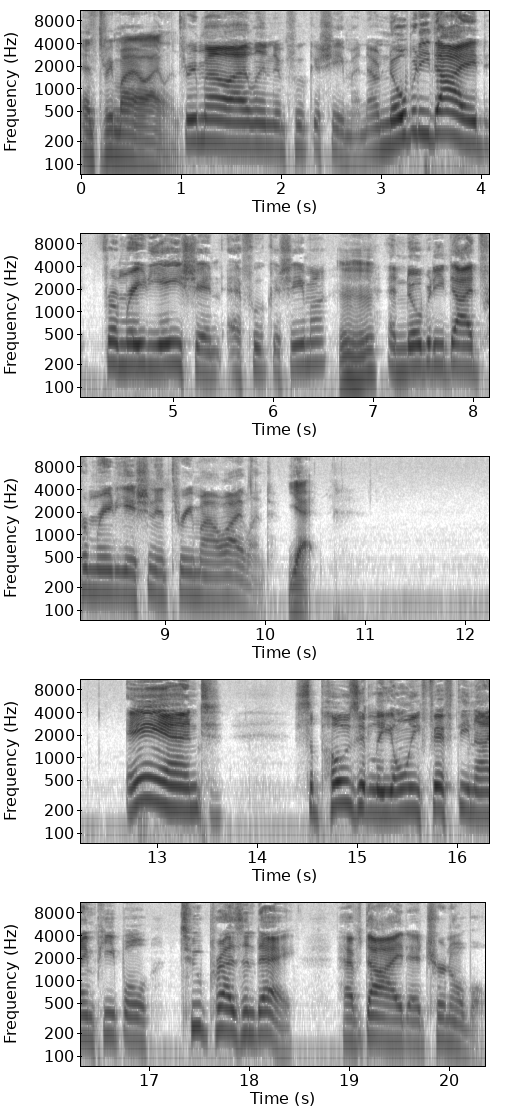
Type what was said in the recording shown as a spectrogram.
and Three Mile Island. Three Mile Island and Fukushima. Now, nobody died from radiation at Fukushima, Mm-hmm. and nobody died from radiation at Three Mile Island. Yeah. And supposedly, only 59 people to present day have died at Chernobyl.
